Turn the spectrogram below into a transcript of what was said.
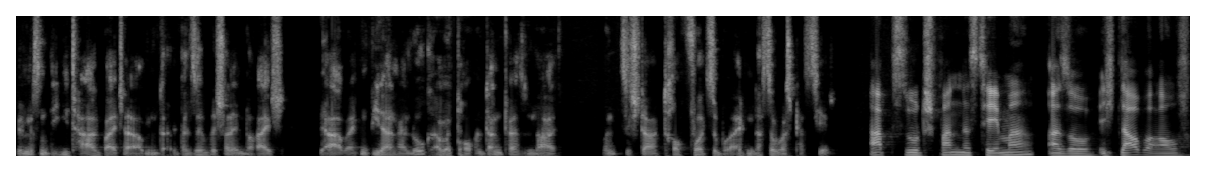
wir müssen digital weiterarbeiten, da, da sind wir schon im Bereich, wir arbeiten wieder analog, aber brauchen dann Personal und sich darauf vorzubereiten, dass sowas passiert absolut spannendes Thema. Also ich glaube auch,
